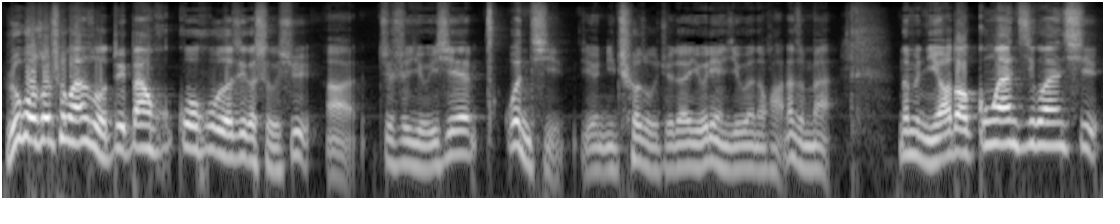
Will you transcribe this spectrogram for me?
如果说车管所对办过户的这个手续啊，就是有一些问题，有你车主觉得有点疑问的话，那怎么办？那么你要到公安机关去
